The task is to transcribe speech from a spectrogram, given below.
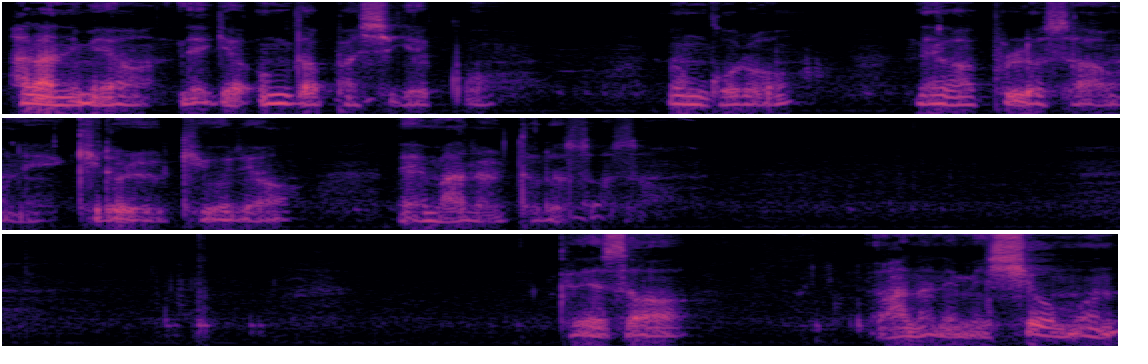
하나님이여 내게 응답하시겠고 능고로 내가 불러싸오니 귀를 기울여 내 말을 들으소서. 그래서 하나님의 시험은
